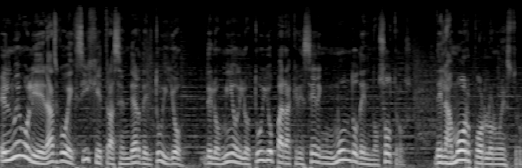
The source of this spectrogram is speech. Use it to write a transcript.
El nuevo liderazgo exige trascender del tú y yo, de lo mío y lo tuyo para crecer en un mundo del nosotros, del amor por lo nuestro.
